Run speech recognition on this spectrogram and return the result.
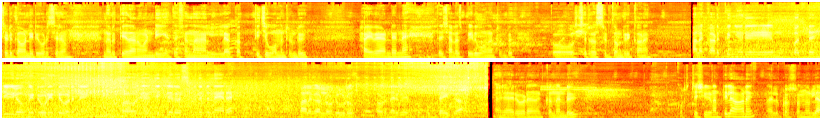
റെസ്റ്റ് എടുക്കാൻ വേണ്ടിയിട്ട് കുറച്ച് നേരം നിർത്തിയതാണ് വണ്ടി. അത്യാവശ്യം നല്ല കത്തിച്ച് പോന്നിട്ടുണ്ട്. ഹൈവേ ആണ്ട് തന്നെ അത്യാവശ്യം നല്ല സ്പീഡ് പോന്നിട്ടുണ്ട്. അപ്പോൾ കുറച്ച് റെസ്റ്റ് എടുത്തുകൊണ്ടിരിക്കുകയാണ് പാലക്കാട് ഇനി ഒരു മുപ്പത്തഞ്ച് കിലോമീറ്റർ കൂടി ഉണ്ട് ഇവിടുന്ന്. അപ്പോൾ ഞാൻ അഞ്ച് റെസ്റ്റ് എടുത്തിട്ട് നേരെ പാലക്കാടിലോട്ട് വിടും. അവിടെ നിന്ന് ചിലപ്പോൾ ഫുഡ് കഴിക്കുക. എല്ലാവരും ഇവിടെ നിൽക്കുന്നുണ്ട്. കുറച്ച് ക്ഷീണത്തിലാണ്. നല്ല പ്രശ്നമൊന്നുമില്ല.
